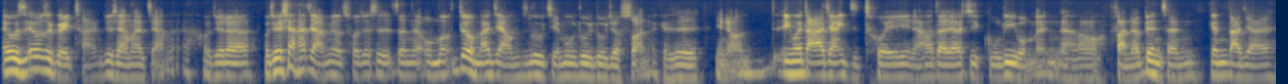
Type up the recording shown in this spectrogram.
，it was it was a great time，就像他讲的，我觉得我觉得像他讲的没有错，就是真的，我们对我们来讲，我们录节目录一录就算了，可是 you know，因为大家这样一直推，然后大家去鼓励我们，然后反而变成跟大家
